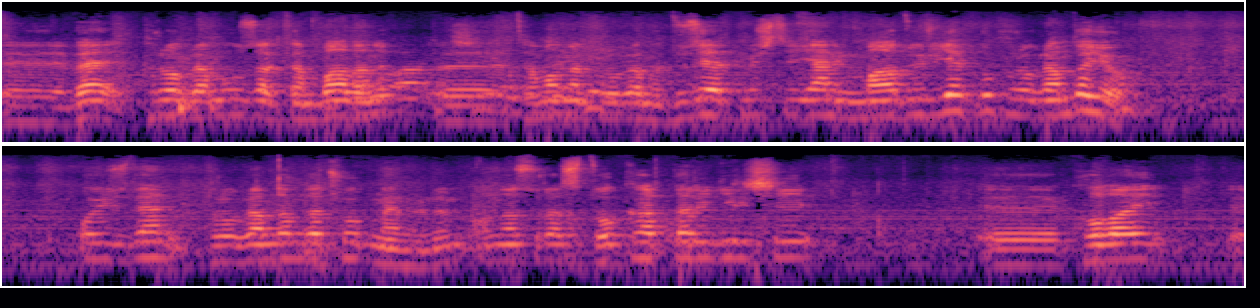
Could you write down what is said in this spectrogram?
E, ve programı uzaktan bağlanıp e, tamamen programı düzeltmişti. Yani mağduriyet bu programda yok. O yüzden programdan da çok memnunum. Ondan sonra stok kartları girişi e, kolay, e,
